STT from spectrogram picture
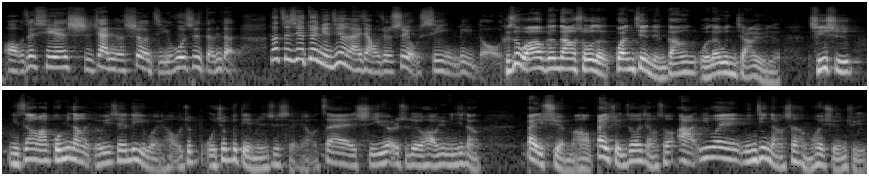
哦，这些实战的设计或是等等，那这些对年轻人来讲，我觉得是有吸引力的哦。可是我要跟大家说的关键点，刚刚我在问佳宇的，其实你知道吗？国民党有一些立委哈，我就我就不点名是谁哦，在十一月二十六号，因为民进党败选嘛，哦，败选之后讲说啊，因为民进党是很会选举，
